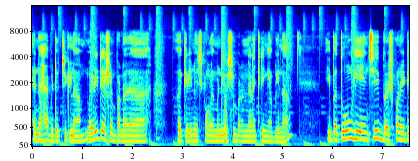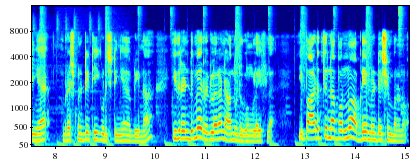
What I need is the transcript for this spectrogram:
என்ன ஹேபிட் வச்சுக்கலாம்? மெடிடேஷன் பண்ண வைக்கிறீங்கன்னு வச்சுக்கோங்களேன். மெடிடேஷன் பண்ண நினைக்கிறீங்க அப்படின்னா இப்போ தூங்கி ஏஞ்சி ப்ரஷ் பண்ணிட்டீங்க ப்ரஷ் பண்ணிவிட்டு டீ குடிச்சிட்டிங்க அப்படின்னா இது ரெண்டுமே ரெகுலராக நடந்துகிட்ருக்கும் உங்கள் லைஃப்பில் இப்போ அடுத்து என்ன பண்ணணும்? அப்படியே மெடிடேஷன் பண்ணணும்.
